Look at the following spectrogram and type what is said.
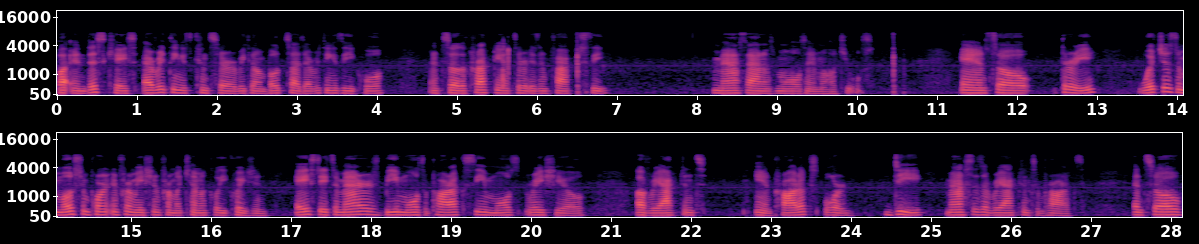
but in this case, everything is conserved because on both sides everything is equal, and so the correct answer is in fact C. Mass, atoms, moles, and molecules. And so, 3. Which is the most important information from a chemical equation? A states of matters, B moles of products, C moles ratio of reactants and products, or D masses of reactants and products. And so,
